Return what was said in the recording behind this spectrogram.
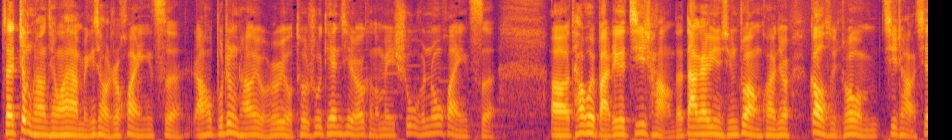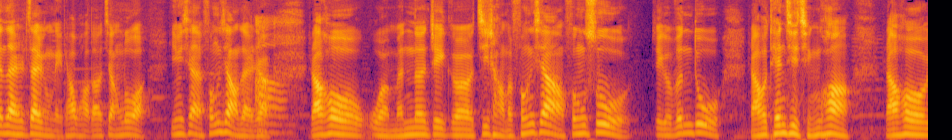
在正常情况下每个小时换一次，然后不正常有时候有特殊天气的时候可能每十五分钟换一次。呃，它会把这个机场的大概运行状况，就是告诉你说我们机场现在是在用哪条跑道降落，因为现在风向在这儿，啊然后我们的这个机场的风向、风速、这个温度，然后天气情况，然后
